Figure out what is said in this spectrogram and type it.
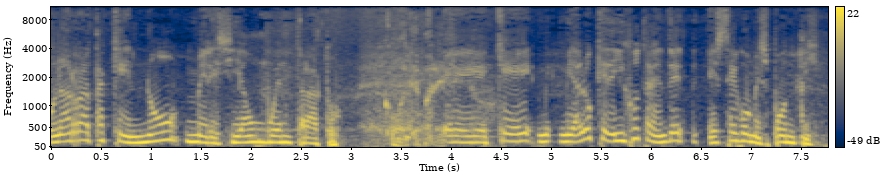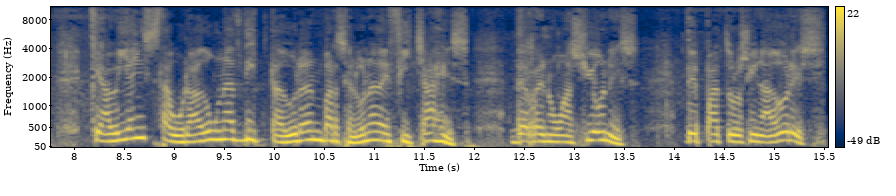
una rata que no merecía un buen trato. ¿Cómo te parece? Eh, que mi- mira lo que dijo también de este Gómez Ponti, que había instaurado una dictadura en Barcelona de fichajes, de renovaciones, de patrocinadores,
